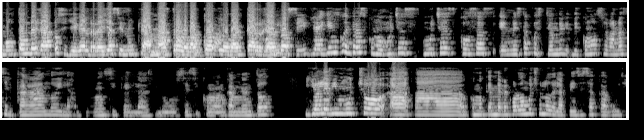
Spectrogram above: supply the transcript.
montón de gatos y llega el rey así en un camastro, lo van, lo van cargando así. Y ahí encuentras como muchas, muchas cosas en esta cuestión de, de cómo se van acercando y la música y las luces y cómo van caminando y todo. Y yo le vi mucho a, como que me recordó mucho lo de la princesa Kaguya.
